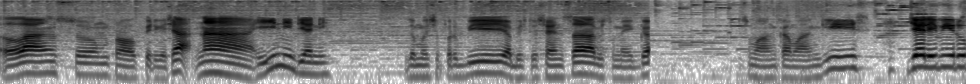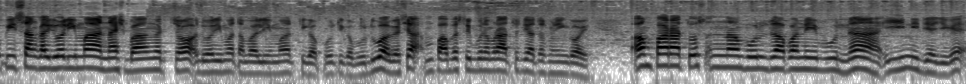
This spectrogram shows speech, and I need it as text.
langsung profit guys ya. Nah ini dia nih. Udah mau super B habis itu sensa habis itu mega. Semua angka manggis. Jelly biru pisang kali 25 nice banget cok. 25 tambah 5 30 32 guys ya. 14.600 di atas meninggoy. 468.000 nah ini dia juga.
